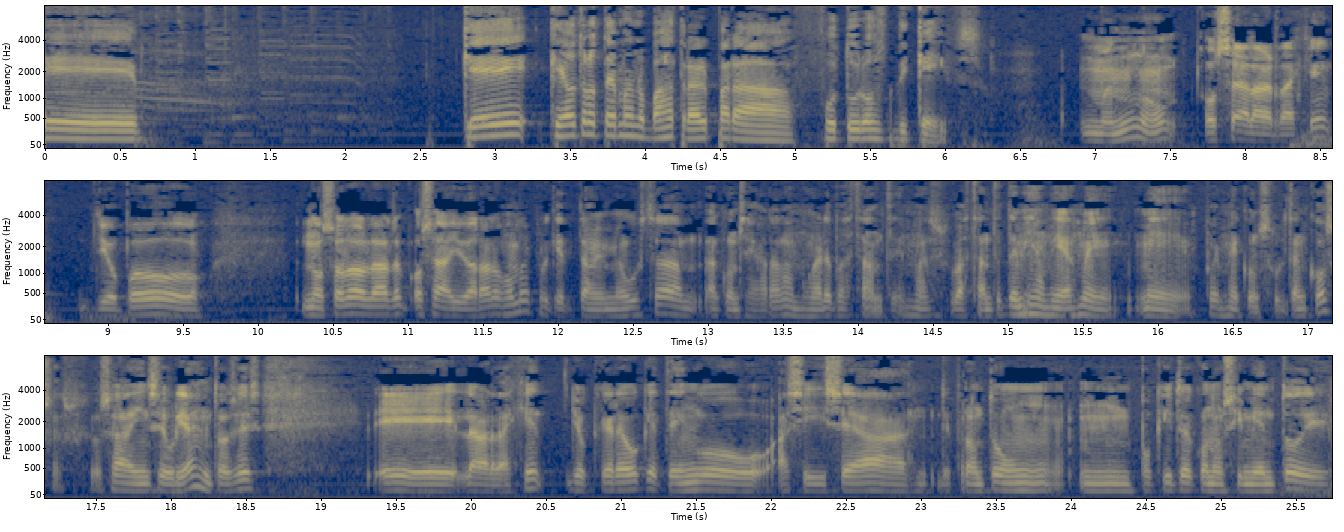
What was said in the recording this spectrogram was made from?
eh, ¿qué, ¿qué otro tema nos vas a traer para futuros The Caves? Bueno, no, o sea, la verdad es que yo puedo no solo hablar, o sea, ayudar a los hombres, porque también me gusta aconsejar a las mujeres bastante. Más, bastantes de mis amigas me, me, pues me consultan cosas, o sea, inseguridades. Entonces, eh, la verdad es que yo creo que tengo, así sea, de pronto un, un poquito de conocimiento de,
